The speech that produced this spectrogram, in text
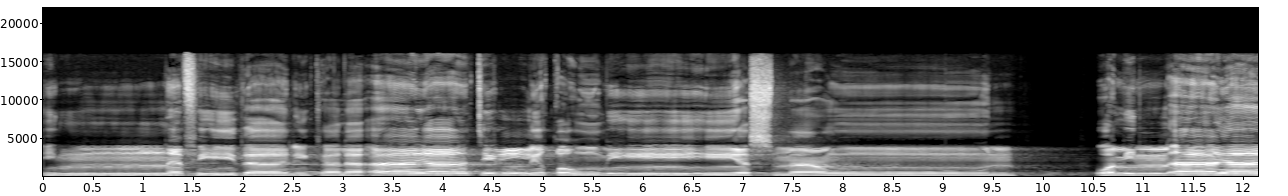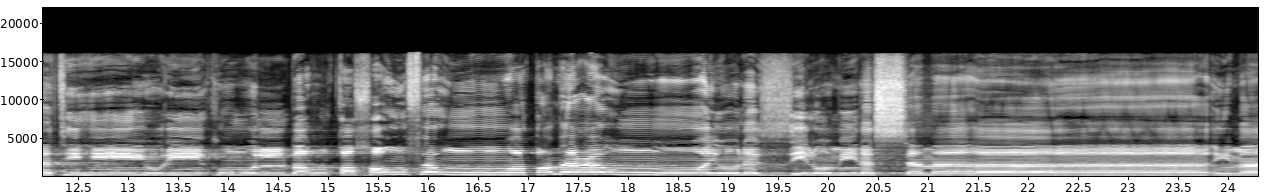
إن في ذلك لآيات لقوم يسمعون. ومن آياته البرق خوفا وطمعا وينزل من السماء ماء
